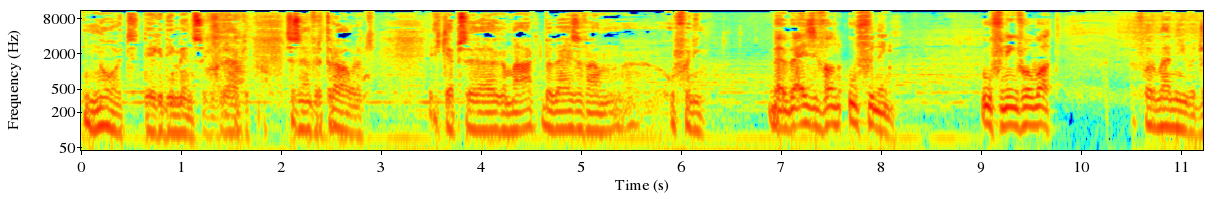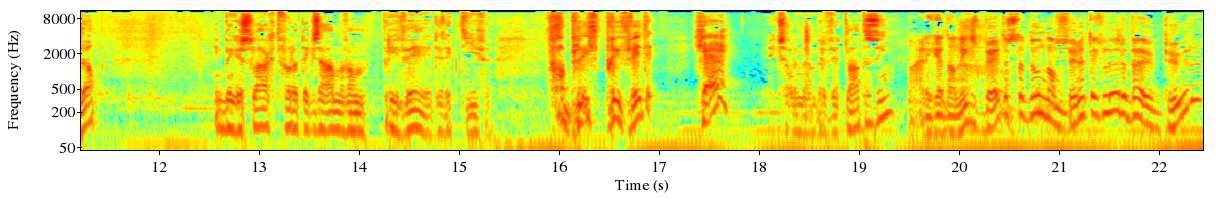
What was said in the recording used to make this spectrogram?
nooit tegen die mensen gebruiken. Ze zijn vertrouwelijk. Ik heb ze gemaakt bij wijze van eh, oefening. Bij wijze van oefening. Oefening voor wat? Voor mijn nieuwe job. Ik ben geslaagd voor het examen van privé-detectieve. Wat blijft privé? Jij? Ik zal u mijn brevet laten zien. Maar heb je dan niks beters te doen dan binnen te gluren bij uw buren?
